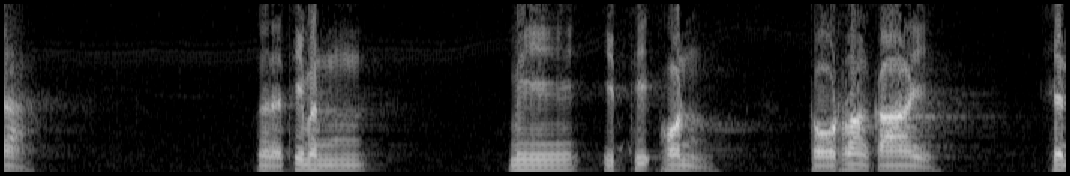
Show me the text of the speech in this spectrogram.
อะนั่นแหละที่มันมีอิทธิพลต่อร่างกาย เช่น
